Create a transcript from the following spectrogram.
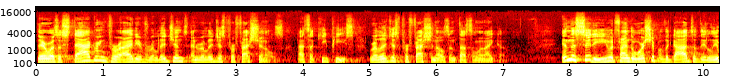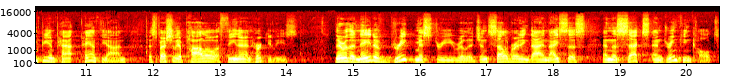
There was a staggering variety of religions and religious professionals. That's a key piece religious professionals in Thessalonica. In the city, you would find the worship of the gods of the Olympian pantheon, especially Apollo, Athena, and Hercules. There were the native Greek mystery religions celebrating Dionysus and the sex and drinking cult.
